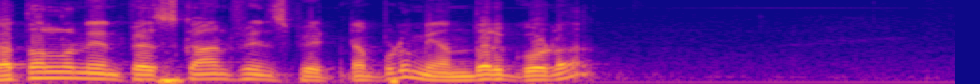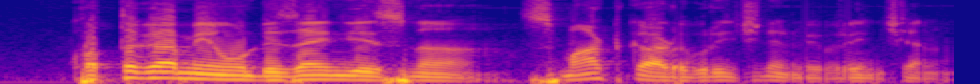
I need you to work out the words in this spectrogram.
గతంలో నేను ప్రెస్ కాన్ఫరెన్స్ పెట్టినప్పుడు మీ అందరికి కూడా కొత్తగా మేము డిజైన్ చేసిన స్మార్ట్ కార్డు గురించి నేను వివరించాను.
